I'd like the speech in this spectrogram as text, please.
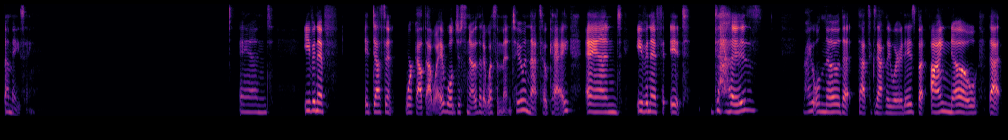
Amazing. And even if it doesn't work out that way, we'll just know that it wasn't meant to, and that's okay. And even if it does, right, we'll know that that's exactly where it is. But I know that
